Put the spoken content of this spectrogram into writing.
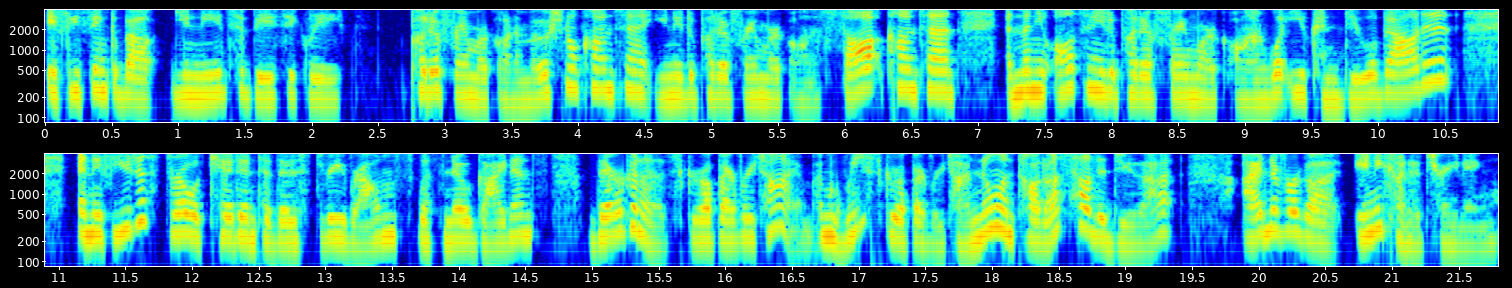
If you think about you need to basically put a framework on emotional content, you need to put a framework on thought content, and then you also need to put a framework on what you can do about it. And if you just throw a kid into those three realms with no guidance, they're going to screw up every time. I mean, we screw up every time. No one taught us how to do that. I never got any kind of training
